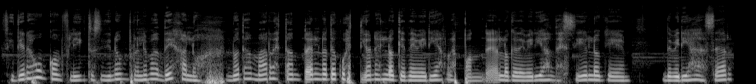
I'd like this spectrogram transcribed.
Si tienes un conflicto, si tienes un problema, déjalo. No te amarres tanto a él, no te cuestiones lo que deberías responder, lo que deberías decir, lo que deberías hacer,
